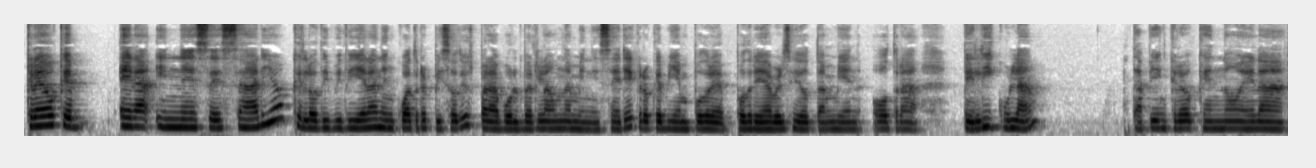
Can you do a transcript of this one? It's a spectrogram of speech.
Creo que era innecesario que lo dividieran en cuatro episodios para volverla una miniserie. Creo que bien podría, podría haber sido también otra película. También creo que no era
